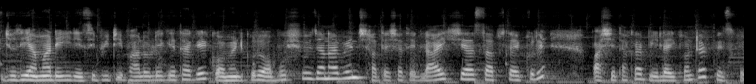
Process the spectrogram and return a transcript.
যদি আমার এই রেসিপিটি ভালো লেগে থাকে কমেন্ট করে অবশ্যই জানাবেন। সাথে সাথে লাইক শেয়ার সাবস্ক্রাইব করে পাশে থাকা বেল আইকনটা প্রেস করে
